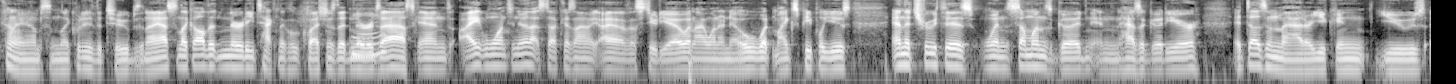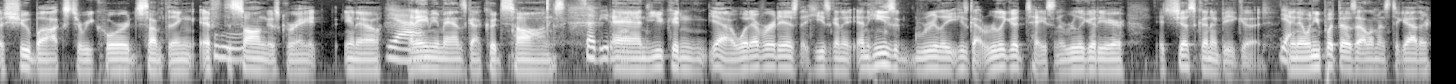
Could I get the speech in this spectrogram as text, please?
what kind of amps and like what are the tubes?" And I asked him like all the nerdy technical questions that nerds Mm-hmm. ask, and I want to know that stuff because I, I have a studio and I want to know what mics people use. And the truth is, when someone's good and has a good ear, it doesn't matter. You can use a shoebox to record something if the song is great. You know. Yeah. and Aimee Mann's got good songs, So beautiful. and you can yeah whatever it is that he's gonna and he's a really he's got really good taste and a really good ear it's just gonna be good Yeah. you know when you put those elements together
